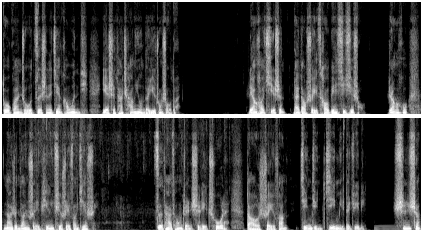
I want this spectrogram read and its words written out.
多关注自身的健康问题，也是他常用的一种手段。梁浩起身来到水槽边洗洗手，然后拿着暖水瓶去水房接水。自他从诊室里出来到水房仅仅几米的距离，身上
